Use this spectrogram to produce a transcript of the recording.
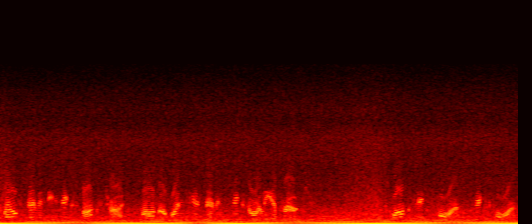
Twelve seventy six Foxtrot, Bravo 1276 the approach. Squawk 6464.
